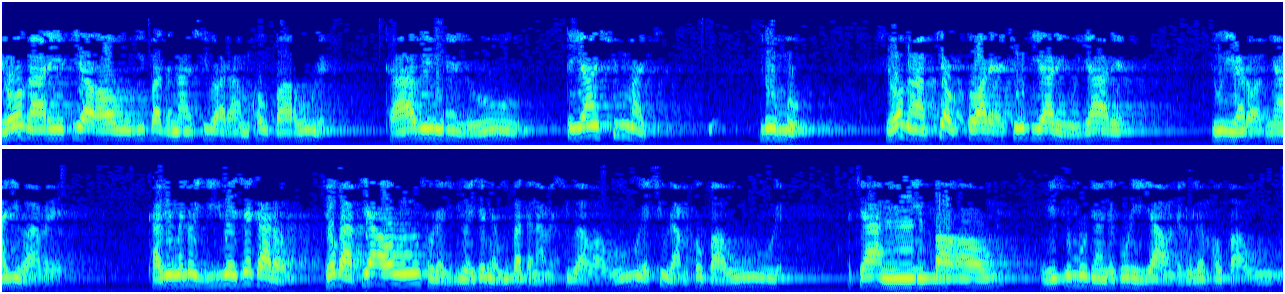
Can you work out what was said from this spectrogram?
ယောဂါတွေပြောက်အောင်ဝိပဿနာရှုရတာမဟုတ်ပါဘူးတဲ့ဒါပေမဲ့လို့တရားရှုမှလို့မို့ယောဂါပျောက်သွားတဲ့အကျိုးတရားတွေကိုရတဲ့လူတွေကတော့အများကြီးပါပဲဒါပေမဲ့လို့ရည်ရွယ်ချက်ကတော့ယောဂပြောက်အောင်ဆိုတဲ့ရည်ရွယ်ချက်နဲ့ဝိပဿနာမရှိပါဘူးတဲ့ရှုတာမဟုတ်ပါဘူးတဲ့အကြာအမြင်ပေါအောင်မြေချုံမှုပြန်တကူတွေရအောင်ဒီလိုလည်းမဟုတ်ပါဘူး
